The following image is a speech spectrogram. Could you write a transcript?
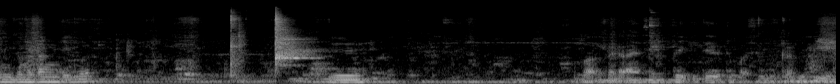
Ini gambar tangan dia juga. Dia sebab keadaan sempit kita terpaksa buka video.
